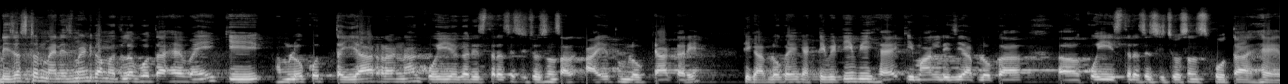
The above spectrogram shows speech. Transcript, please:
डिजास्टर मैनेजमेंट का मतलब होता है वही कि हम लोग को तैयार रहना कोई अगर इस तरह से सिचुएशन आए तो हम लोग क्या करें? ठीक है आप लोग का एक एक्टिविटी भी है कि मान लीजिए आप लोग का आ, कोई इस तरह से सिचुएशंस होता है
